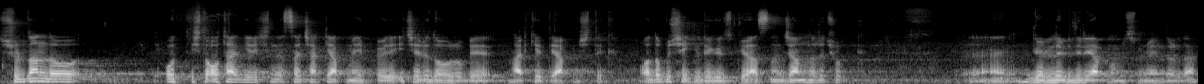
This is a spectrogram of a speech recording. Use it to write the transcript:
Şuradan da o, o işte otel girişinde saçak yapmayıp böyle içeri doğru bir hareket yapmıştık. O da bu şekilde gözüküyor. Aslında camları çok e, görülebilir yapmamışım renderda.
